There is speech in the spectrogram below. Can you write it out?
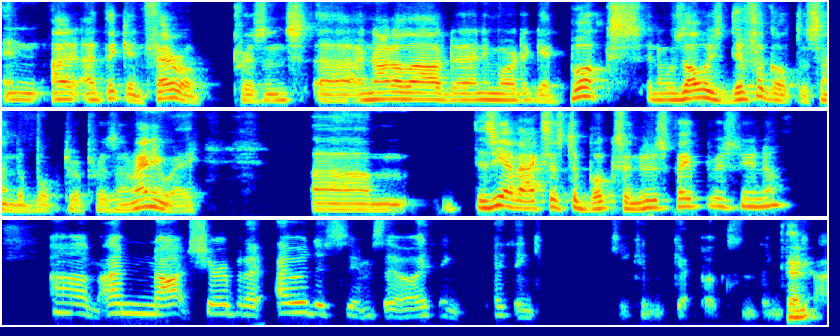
and I, I, think in federal prisons uh, are not allowed anymore to get books, and it was always difficult to send a book to a prisoner anyway. Um, does he have access to books and newspapers? Do you know? Um, I'm not sure, but I, I would assume so. I think I think he can get books and things and, like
